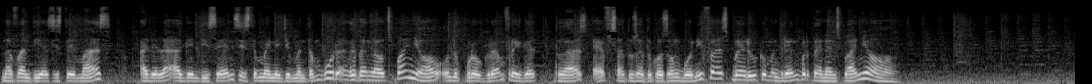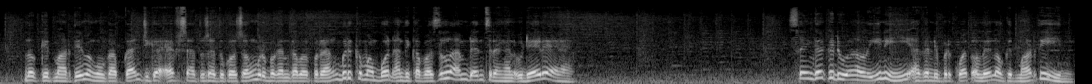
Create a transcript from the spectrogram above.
Navantia Sistemas adalah agen desain sistem manajemen tempur Angkatan Laut Spanyol untuk program fregat kelas F-110 Boniface baru Kementerian Pertahanan Spanyol. Lockheed Martin mengungkapkan jika F-110 merupakan kapal perang berkemampuan anti kapal selam dan serangan udara. Sehingga kedua hal ini akan diperkuat oleh Lockheed Martin.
